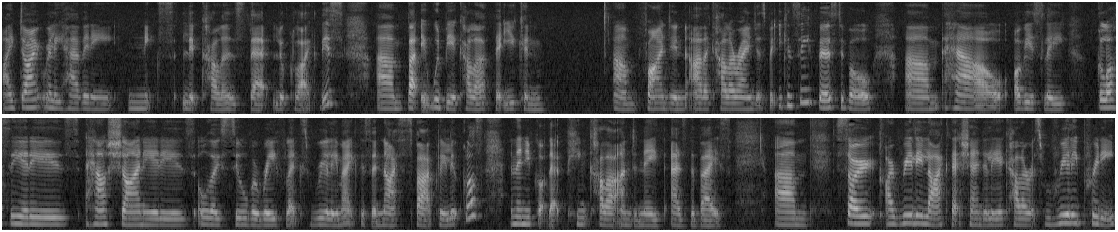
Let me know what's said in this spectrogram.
I don't really have any NYX lip colours that look like this. Um, but it would be a colour that you can um, find in other colour ranges. But you can see first of all um, how obviously glossy it is, how shiny it is, all those silver reflex really make this a nice sparkly lip gloss. And then you've got that pink colour underneath as the base. Um, so I really like that chandelier color. It's really pretty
